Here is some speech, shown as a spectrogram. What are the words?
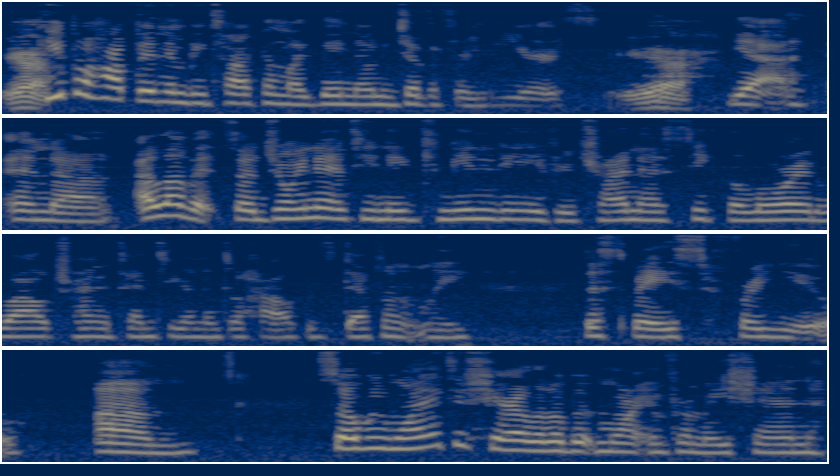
yeah. people hop in and be talking like they've known each other for years. Yeah. Yeah. And uh, I love it. So join it if you need community, if you're trying to seek the Lord while trying to tend to your mental health, it's definitely the space for you. Um so we wanted to share a little bit more information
